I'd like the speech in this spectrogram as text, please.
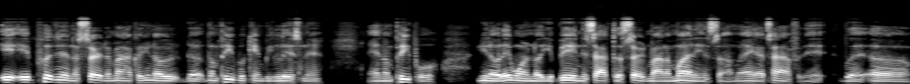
it, it put in a certain amount because you know the, them people can be listening, and them people, you know, they want to know your business after a certain amount of money and something. I ain't got time for that, but um,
